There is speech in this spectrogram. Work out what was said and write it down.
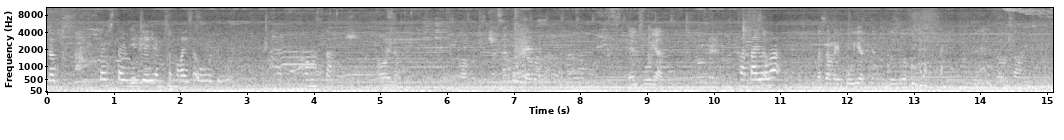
Loves. First time ni JM sumakay sa Udo. Kamusta? Okay lang. Yan puyat. Saan tayo ba? Basta may puyat yung dulo. Tawag sa akin.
